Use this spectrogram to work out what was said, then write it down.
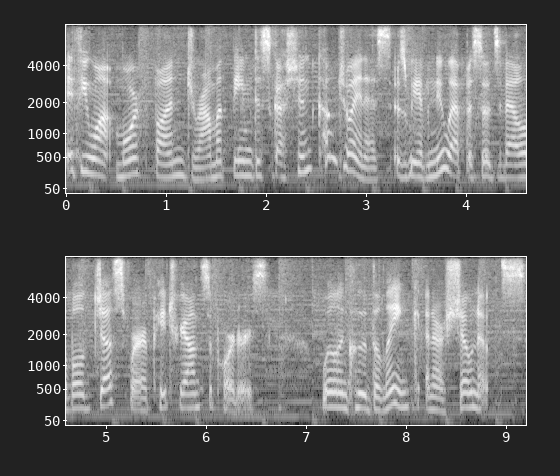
If you want more fun drama themed discussion, come join us as we have new episodes available just for our Patreon supporters. We'll include the link in our show notes.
